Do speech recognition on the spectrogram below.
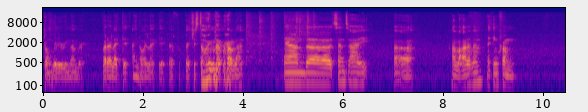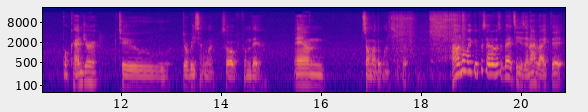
don't really remember. But I liked it. I know I liked it. I, I just don't remember a lot. And uh, Sentai, uh, a lot of them. I think from Boukenger to the recent one. So from there. And some other ones. But I don't know why people said it was a bad season. I liked it.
